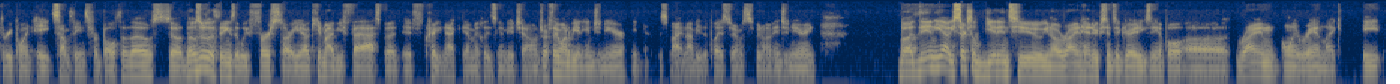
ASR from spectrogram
3.8 somethings for both of those. So those are the things that we first start. You know, a kid might be fast, but if Creighton academically is going to be a challenge, or if they want to be an engineer, this might not be the place for them. You know, engineering. But then, yeah, you start to get into, you know, Ryan Hendrickson's a great example. Uh, Ryan only ran like eight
